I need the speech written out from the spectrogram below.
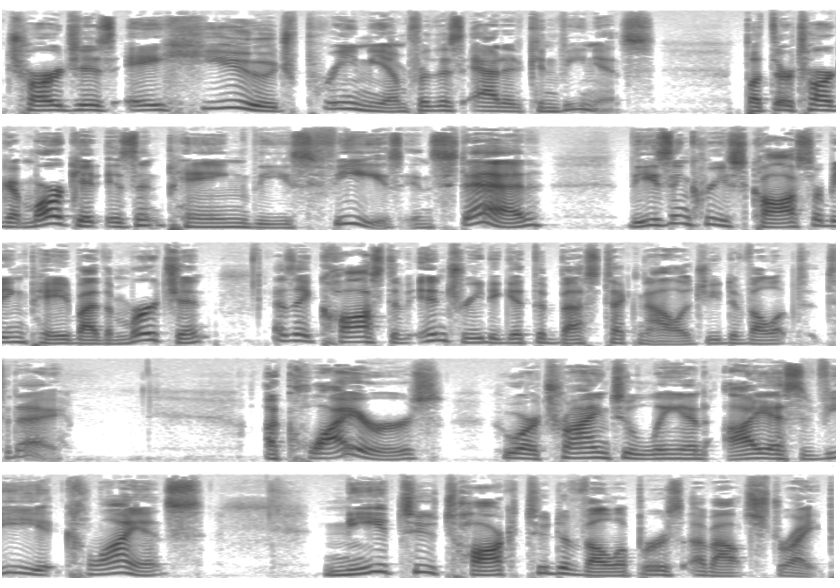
charges a huge premium for this added convenience but their target market isn't paying these fees. Instead, these increased costs are being paid by the merchant as a cost of entry to get the best technology developed today. Acquirers who are trying to land ISV clients need to talk to developers about Stripe.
